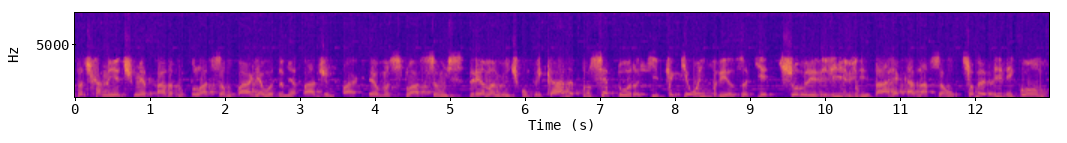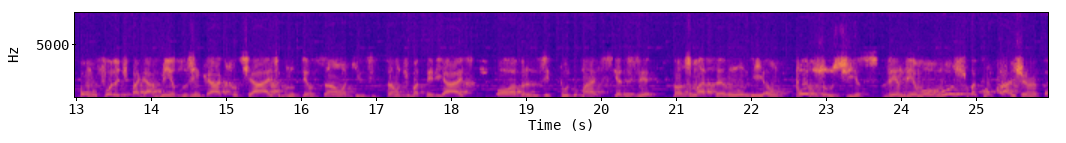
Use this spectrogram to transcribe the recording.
praticamente metade da população paga e a outra metade não paga. É uma situação extremamente complicada para o setor aqui, porque aqui é uma empresa que sobrevive da arrecadação. Sobrevive como? Como folha de pagamentos, encargos sociais, manutenção, aquisição de materiais, obras e tudo mais. Quer dizer, nós matamos iam todos os dias. Vendemos almoço para comprar janta.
